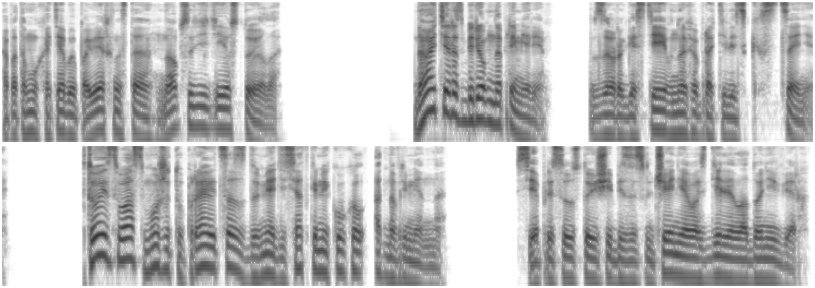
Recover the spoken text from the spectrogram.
а потому хотя бы поверхностно, но обсудить ее стоило. Давайте разберем на примере. Взоры гостей вновь обратились к сцене. Кто из вас может управиться с двумя десятками кукол одновременно? Все присутствующие без исключения воздели ладони вверх.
